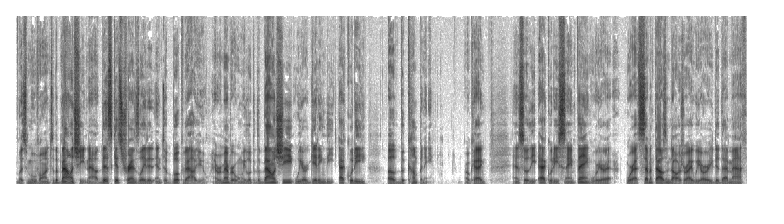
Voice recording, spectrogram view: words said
Let's move on to the balance sheet now. This gets translated into book value. And remember, when we look at the balance sheet, we are getting the equity of the company. Okay? And so the equity, same thing. We're at we're at $7,000, right? We already did that math.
